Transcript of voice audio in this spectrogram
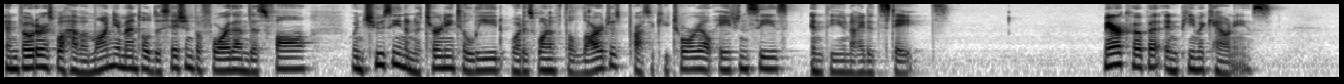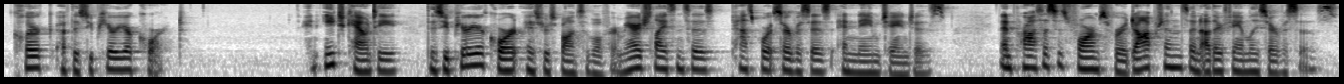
and voters will have a monumental decision before them this fall when choosing an attorney to lead what is one of the largest prosecutorial agencies in the United States. Maricopa and Pima counties, Clerk of the Superior Court. In each county, the Superior Court is responsible for marriage licenses, passport services, and name changes, and processes forms for adoptions and other family services.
